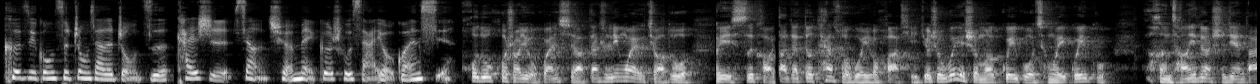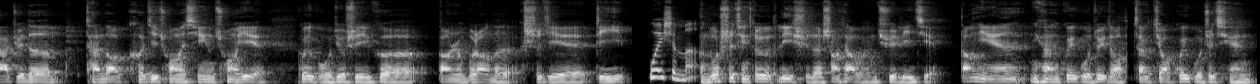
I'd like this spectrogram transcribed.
科技公司种下的种子开始向全美各处撒有关系？或多或少有关系啊。但是另外一个角度可以思考，大家都探索过一个话题，就是为什么硅谷成为硅谷？很长一段时间，大家觉得谈到科技创新创业，硅谷就是一个当仁不让的世界第一。为什么很多事情都有历史的上下文去理解？当年你看硅谷最早在叫硅谷之前，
